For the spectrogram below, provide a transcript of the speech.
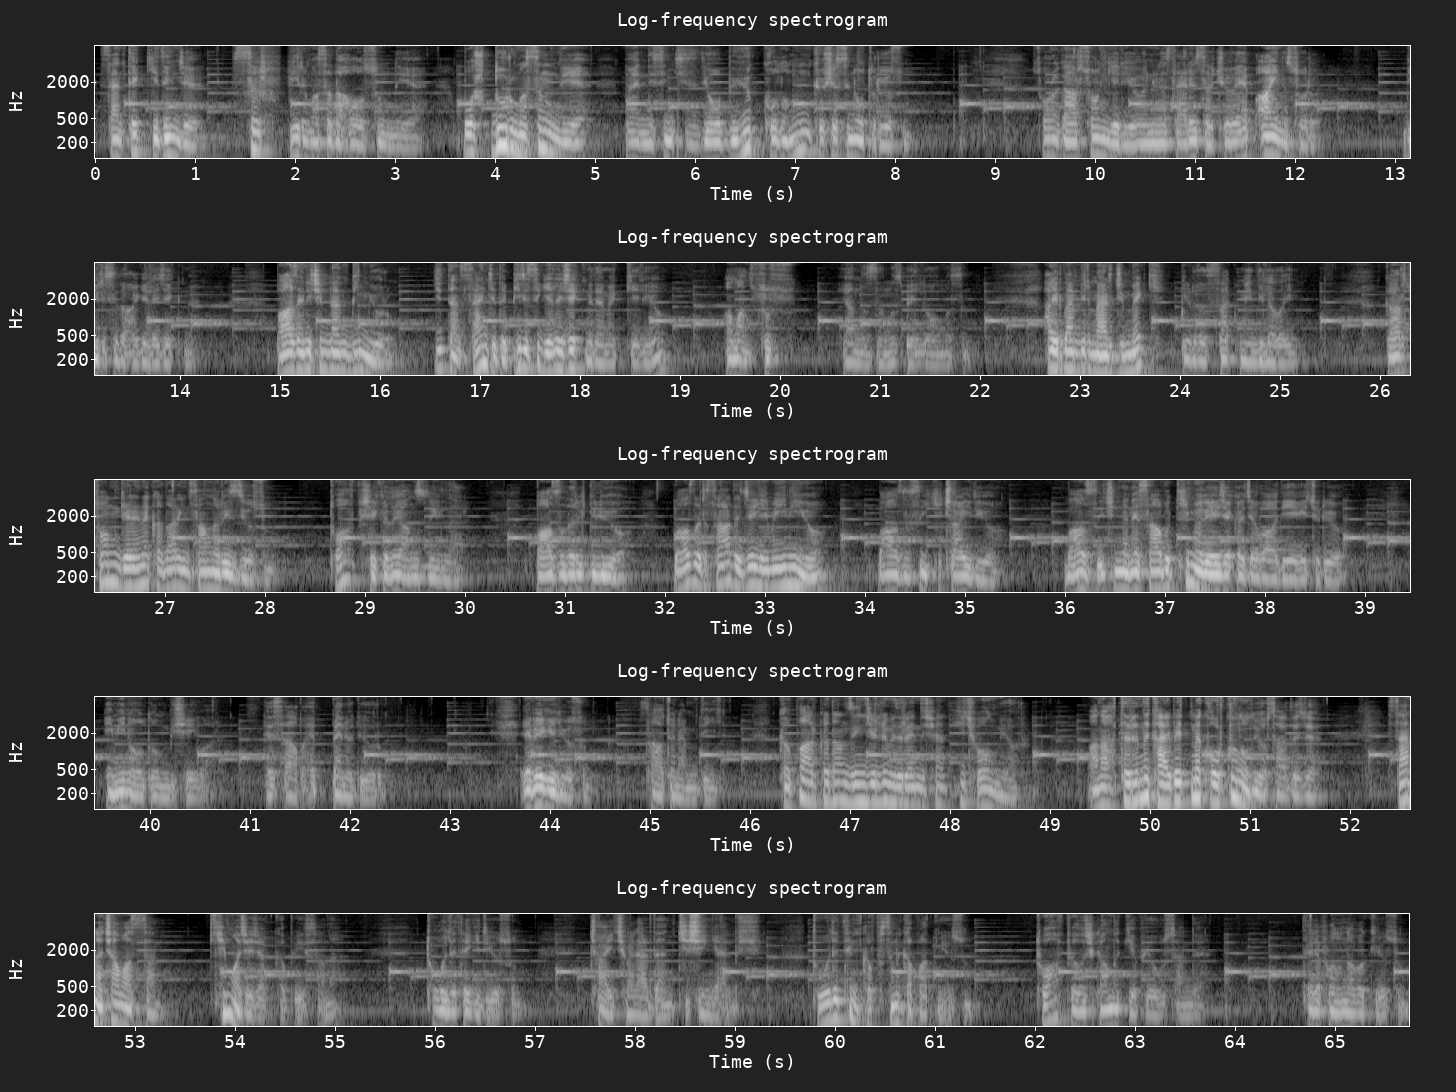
Sen tek gidince sırf bir masa daha olsun diye, boş durmasın diye mühendisin çizdiği o büyük kolonun köşesine oturuyorsun. Sonra garson geliyor önüne servis açıyor ve hep aynı soru. Birisi daha gelecek mi? Bazen içimden bilmiyorum. Cidden sence de birisi gelecek mi demek geliyor. Aman sus. Yalnızlığımız belli olmasın. Hayır ben bir mercimek, bir de ıslak mendil alayım. Garson gelene kadar insanları izliyorsun. Tuhaf bir şekilde yalnız değiller. Bazıları gülüyor. Bazıları sadece yemeğini yiyor. Bazısı iki çay diyor. Bazısı içinden hesabı kim ödeyecek acaba diye geçiriyor. Emin olduğum bir şey var. Hesabı hep ben ödüyorum. Eve geliyorsun. Saat önemli değil. Kapı arkadan zincirli midir endişen hiç olmuyor. Anahtarını kaybetme korkun oluyor sadece. Sen açamazsan kim açacak kapıyı sana? Tuvalete gidiyorsun. Çay içmelerden çişin gelmiş. Tuvaletin kapısını kapatmıyorsun. Tuhaf bir alışkanlık yapıyor bu sende. Telefonuna bakıyorsun.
